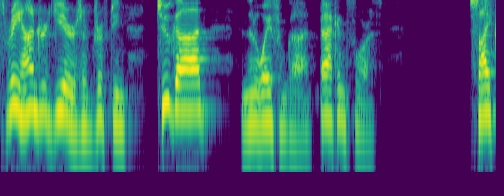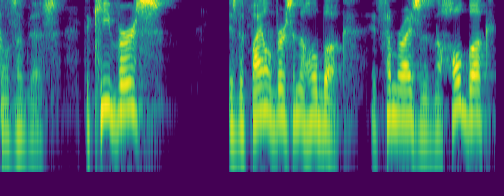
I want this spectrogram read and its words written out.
300 years of drifting to God and then away from God, back and forth. Cycles of this. The key verse is the final verse in the whole book. It summarizes the whole book.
